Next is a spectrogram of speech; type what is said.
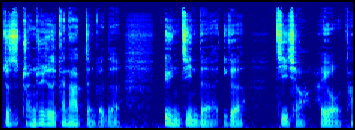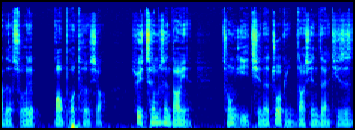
就是纯粹就是看他整个的运镜的一个技巧，还有他的所谓的爆破特效。所以陈木胜导演从以前的作品到现在，其实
